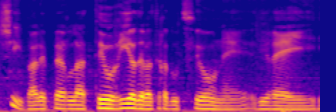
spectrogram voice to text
Sì, vale per la teoria della traduzione, direi,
